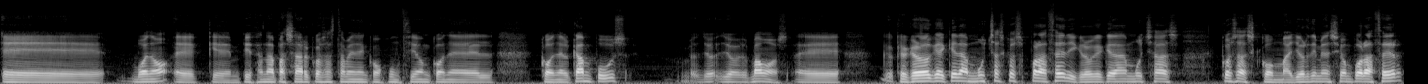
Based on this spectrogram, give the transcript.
Eh, bueno, eh, que empiezan a pasar cosas también en conjunción con el, con el campus. Yo, vamos, creo que quedan muchas cosas por hacer y creo que quedan muchas cosas con mayor dimensión por hacer,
